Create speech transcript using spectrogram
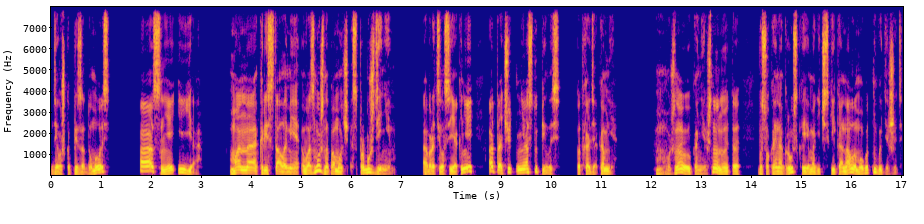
Девушка призадумалась, а с ней и я. «Манна кристаллами возможно помочь с пробуждением?» Обратился я к ней, а та чуть не оступилась, подходя ко мне. «Можно, конечно, но это высокая нагрузка, и магические каналы могут не выдержать.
